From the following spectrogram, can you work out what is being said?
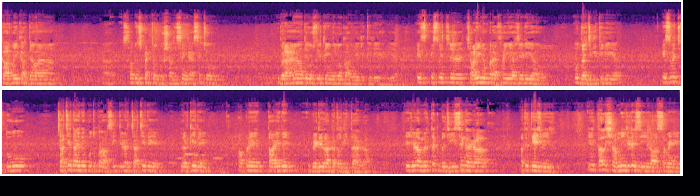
ਕਾਰਵਾਈ ਕਰਦਿਆਂ ਹੋਇਆਂ sub inspector Gursharan Singh SHO Goraya ਤੇ ਉਸ ਦੀ ਟੀਮ ਵੱਲੋਂ ਕਾਰਵਾਈ ਕੀਤੀ ਗਈ ਹੈਗੀ ਆ। ਇਸ ਇਸ ਵਿੱਚ 40 ਨੰਬਰ ਐਫਆਈਆਰ ਜਿਹੜੀ ਆ ਉਹ ਦਰਜ ਕੀਤੀ ਗਈ ਆ। ਇਸ ਵਿੱਚ ਦੋ ਚਾਚੇ ਤਾਏ ਦੇ ਪੁੱਤ ਭਰਾ ਸੀ, ਜਿਹੜਾ ਚਾਚੇ ਦੇ ਲੜਕੇ ਨੇ ਆਪਣੇ ਤਾਏ ਦੇ ਬੇਟੇ ਦਾ ਕਤਲ ਕੀਤਾ ਹੈਗਾ। ਇਹ ਜਿਹੜਾ ਮ੍ਰਿਤਕ ਬਲਜੀਤ ਸਿੰਘ ਹੈਗਾ ਅਤੇ ਤੇਜਵੀਰ, ਇਹ ਕੱਲ ਸ਼ਾਮੀ ਜਿਹੜੇ ਸੀ ਰਾਤ ਸਮੇਂ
